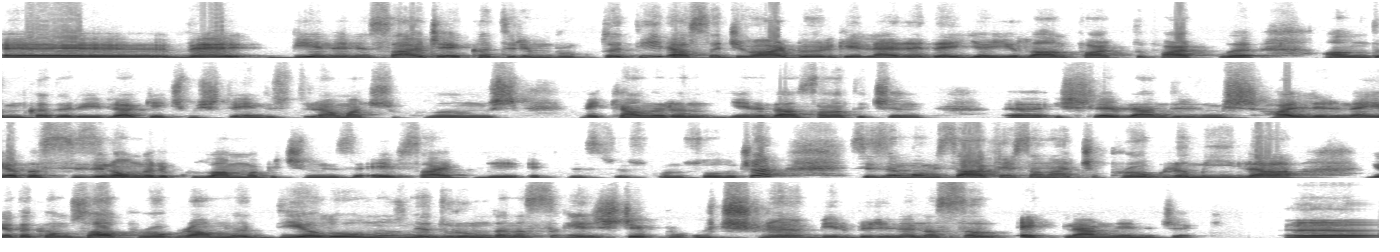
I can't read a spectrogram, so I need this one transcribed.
Ee, ve Biennale'nin sadece Ekaterinburg'da değil aslında civar bölgelere de yayılan farklı farklı anladığım kadarıyla geçmişte endüstri amaçlı kullanılmış mekanların yeniden sanat için e, işlevlendirilmiş hallerine ya da sizin onları kullanma biçiminize ev sahipliği etmesi söz konusu olacak. Sizin bu misafir sanatçı programıyla ya da kamusal programla diyaloğunuz ne durumda? Nasıl gelişecek? Bu üçlü birbirine nasıl eklemlenecek? Ee,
